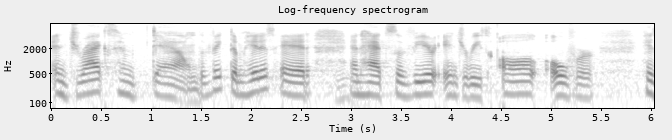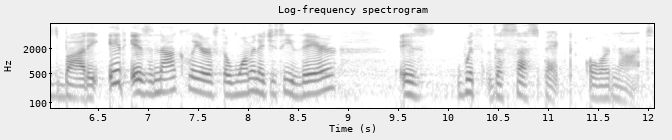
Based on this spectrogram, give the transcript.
and drags him down. The victim hit his head and had severe injuries all over his body. It is not clear if the woman that you see there is with the suspect or not.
